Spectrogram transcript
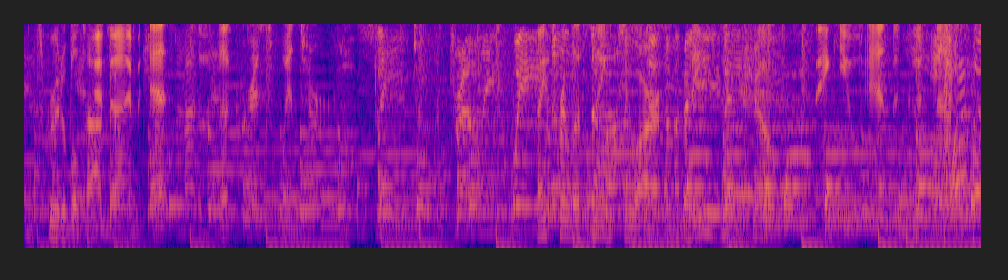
inscrutable And I'm at the Chris Winter. Thanks for listening to our amazing show. Thank you and good night.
